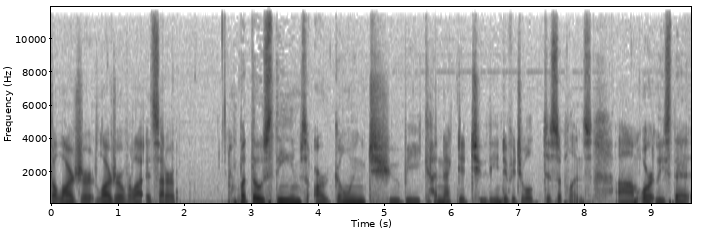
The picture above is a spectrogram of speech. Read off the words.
the larger, larger overlap, etc but those themes are going to be connected to the individual disciplines um, or at least that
